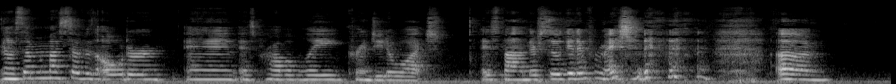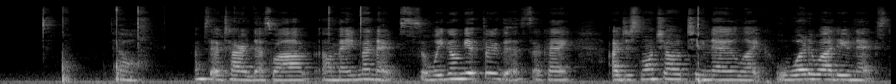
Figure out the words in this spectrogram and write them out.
Now, some of my stuff is older and it's probably cringy to watch. It's fine. There's still good information. um, I'm so tired. That's why I, I made my notes. So we going to get through this, okay? I just want y'all to know, like, what do I do next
